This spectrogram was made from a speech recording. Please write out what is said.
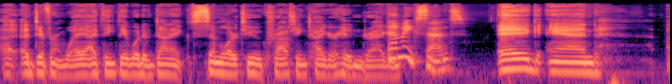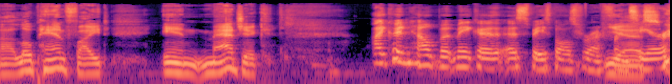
a, a different way, I think they would have done it similar to Crouching Tiger, Hidden Dragon. That makes sense. Egg and uh, Lo Pan fight in Magic. I couldn't help but make a, a Spaceballs reference Yes. here.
